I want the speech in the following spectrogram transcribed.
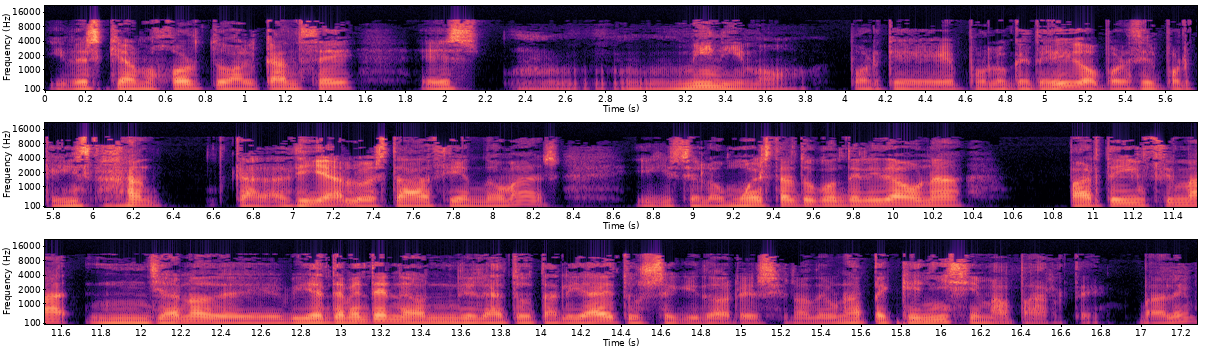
y ves que a lo mejor tu alcance es mm, mínimo, porque por lo que te digo, por decir, porque Instagram cada día lo está haciendo más y se lo muestra tu contenido a una parte ínfima, ya no de, evidentemente no de la totalidad de tus seguidores, sino de una pequeñísima parte, ¿vale?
